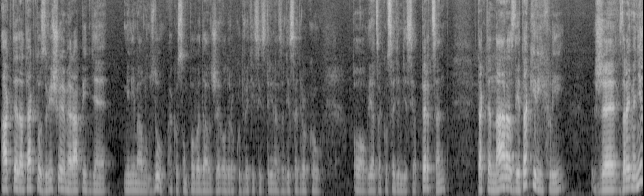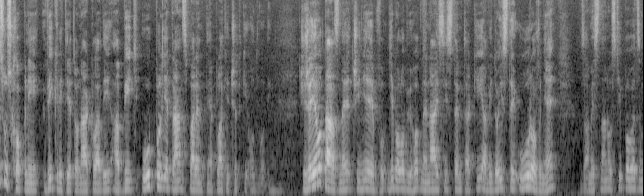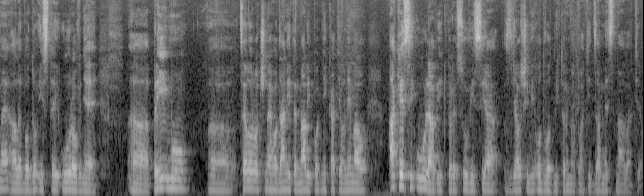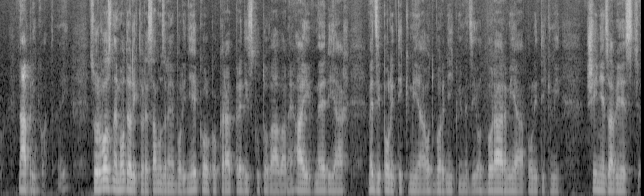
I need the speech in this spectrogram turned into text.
Ak teda takto zvyšujeme rapidne minimálnu mzdu, ako som povedal, že od roku 2013 za 10 rokov o viac ako 70% tak ten nárast je taký rýchly, že zrejme nie sú schopní vykryť tieto náklady a byť úplne transparentní a platiť všetky odvody. Čiže je otázne, či nie nebolo by vhodné nájsť systém taký, aby do istej úrovne zamestnanosti, povedzme, alebo do istej úrovne uh, príjmu uh, celoročného daný ten malý podnikateľ nemal akési úľavy, ktoré súvisia s ďalšími odvodmi, ktoré má platiť zamestnávateľ. Napríklad. Hej. Sú rôzne modely, ktoré samozrejme boli niekoľkokrát prediskutovávané aj v médiách, medzi politikmi a odborníkmi, medzi odborármi a politikmi, či nezaviesť e,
